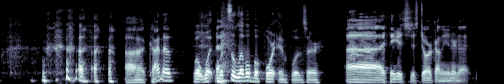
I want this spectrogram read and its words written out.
uh, kind of. Well, what what's the level before influencer? Uh, I think it's just dork on the internet.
